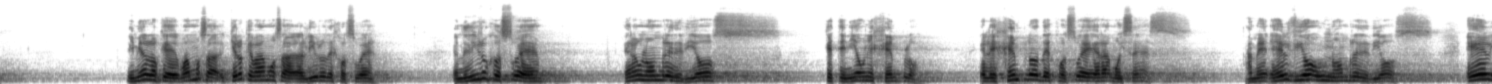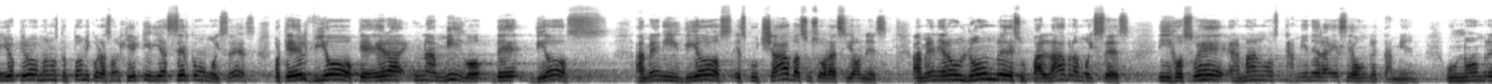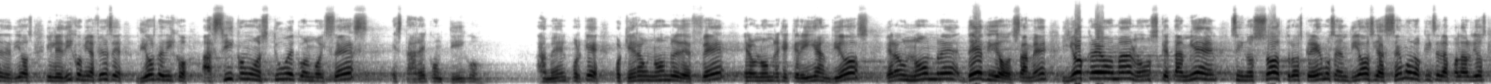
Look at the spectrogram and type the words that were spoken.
Y mira lo que vamos a, quiero que vamos al libro de Josué. En el libro de Josué era un hombre de Dios que tenía un ejemplo. El ejemplo de Josué era Moisés. Amén. Él vio un hombre de Dios. Él, yo quiero, hermanos, con todo mi corazón, que él quería ser como Moisés, porque él vio que era un amigo de Dios. Amén. Y Dios escuchaba sus oraciones. Amén. Era un hombre de su palabra, Moisés. Y Josué, hermanos, también era ese hombre también, un hombre de Dios. Y le dijo, mira, fíjense, Dios le dijo, así como estuve con Moisés, estaré contigo. Amén. ¿Por qué? Porque era un hombre de fe, era un hombre que creía en Dios, era un hombre de Dios. Amén. Y yo creo, hermanos, que también si nosotros creemos en Dios y hacemos lo que dice la palabra de Dios,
